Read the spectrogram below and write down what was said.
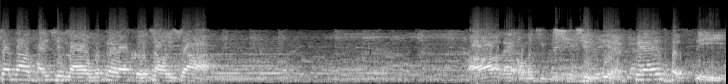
站到台前来，我们再来合照一下。好，来，我们请旗舰店 Fantasy。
